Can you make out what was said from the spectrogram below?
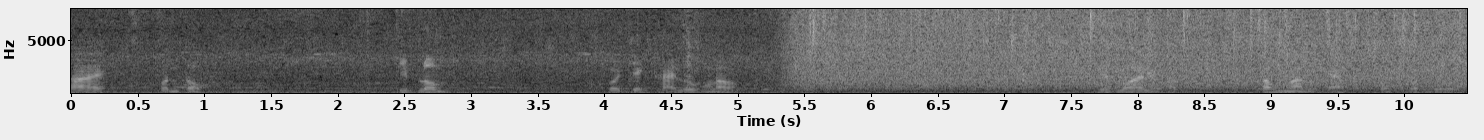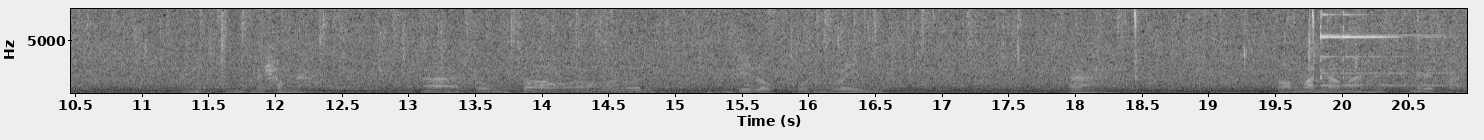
ท้ายฝนตก ทิบล่ม โปรเจกต์ถ่ายรูปของเรา เรียบร้อยเลยครับ ต้องมาแอบฝนฝนดูนี่ไม่ทำหนาอ่าสงสารที่หลบฝนก็ไม่มีสองวันแล้วมันไม่ได้ถ่าย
